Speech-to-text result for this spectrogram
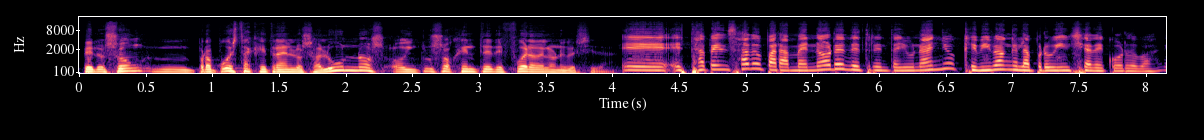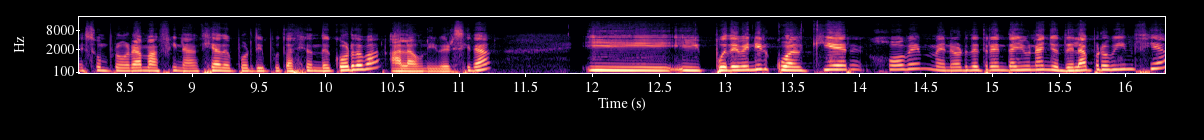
Pero son mm, propuestas que traen los alumnos o incluso gente de fuera de la universidad. Eh, está pensado para menores de 31 años que vivan en la provincia de Córdoba. Es un programa financiado por Diputación de Córdoba a la universidad y, y puede venir cualquier joven menor de 31 años de la provincia.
